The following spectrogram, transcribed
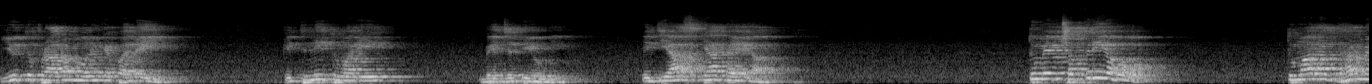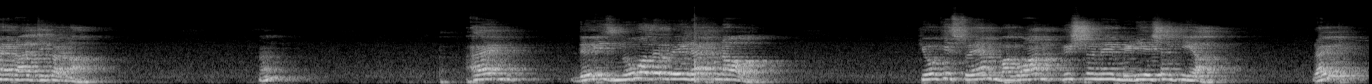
युद्ध प्रारंभ होने के पहले ही कितनी तुम्हारी बेइज्जती होगी। इतिहास क्या कहेगा? तुम एक क्षत्रिय हो। तुम्हारा धर्म है राज्य करना। And there is no other way left now क्योंकि स्वयं भगवान कृष्ण ने मीडिएशन किया। Right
